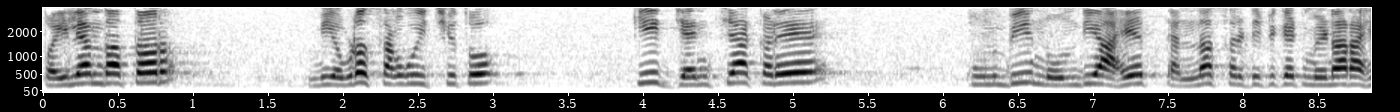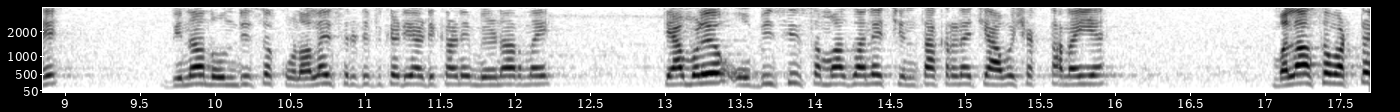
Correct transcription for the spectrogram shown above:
पहिल्यांदा तर मी एवढंच सांगू इच्छितो की ज्यांच्याकडे कुणबी नोंदी आहेत त्यांना सर्टिफिकेट मिळणार आहे. बिना नोंदीचं कोणालाही सर्टिफिकेट या ठिकाणी मिळणार नाही. त्यामुळे ओबीसी समाजाने चिंता करण्याची आवश्यकता नाही आहे मला असं वाटतं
